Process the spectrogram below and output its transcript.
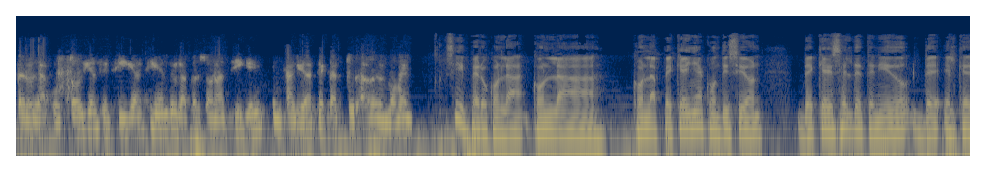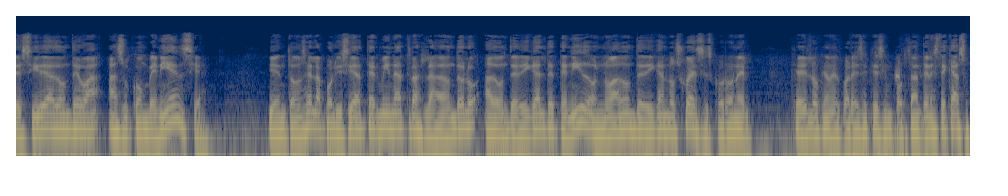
Pero la custodia se sigue haciendo y la persona sigue en calidad de capturado en el momento. Sí, pero con la, con la, con la pequeña condición de que es el detenido de, el que decide a dónde va a su conveniencia. Y entonces la policía termina trasladándolo a donde diga el detenido, no a donde digan los jueces, coronel, que es lo que me parece que es importante en este caso.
